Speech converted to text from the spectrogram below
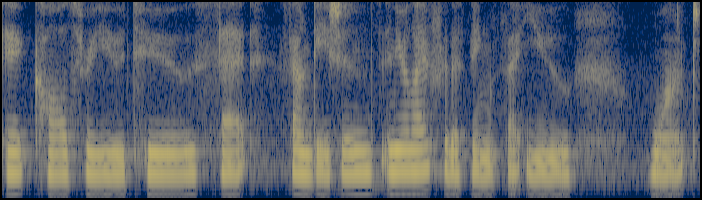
it calls for you to set foundations in your life for the things that you want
